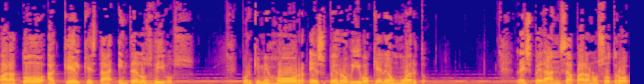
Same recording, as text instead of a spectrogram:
para todo aquel que está entre los vivos porque mejor es perro vivo que león muerto. La esperanza para nosotros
